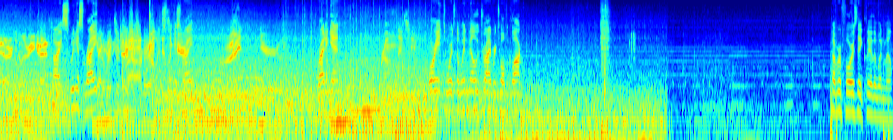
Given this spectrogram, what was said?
out artillery, guys. All right, swing us right. Gotta wait till Josh probably Swing us right. Right when Right again. around leaves you. Orient towards the windmill. Driver, 12 o'clock. Cover four as they clear the windmill.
